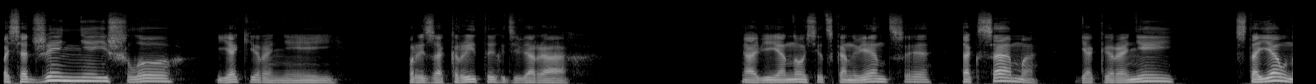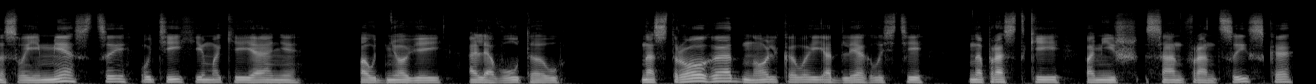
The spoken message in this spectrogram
Пасяджэнне ішло, як і раней, пры закрытых дзвярах. Авіяносец канвенцыя таксама, як і раней, стаяў на сваім месцы ў ціхім акіяне, паўднёвей алявутаў, на строга аднолькавай адлегласці на прасткі паміж сан-францыска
